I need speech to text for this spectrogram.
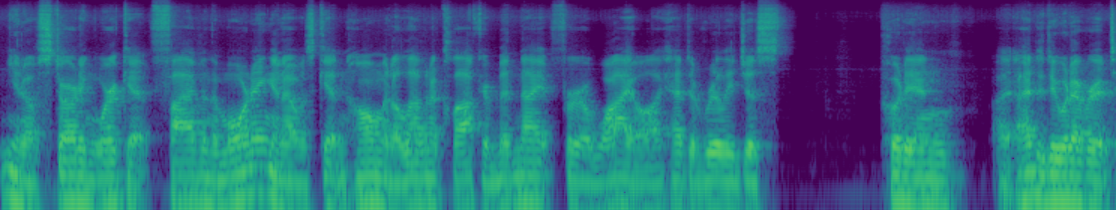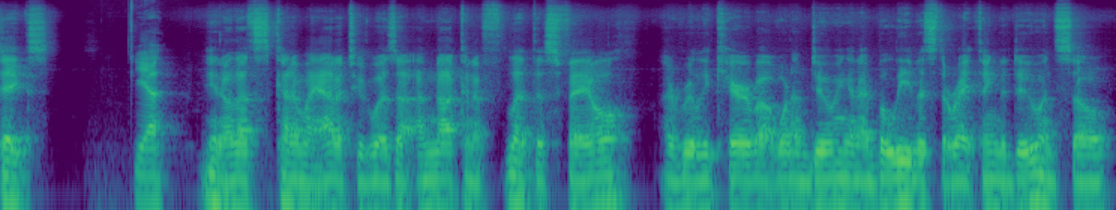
you know, starting work at five in the morning and I was getting home at 11 o'clock or midnight for a while. I had to really just put in, I, I had to do whatever it takes. Yeah. You know, that's kind of my attitude was I, I'm not going to let this fail. I really care about what I'm doing and I believe it's the right thing to do. And so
